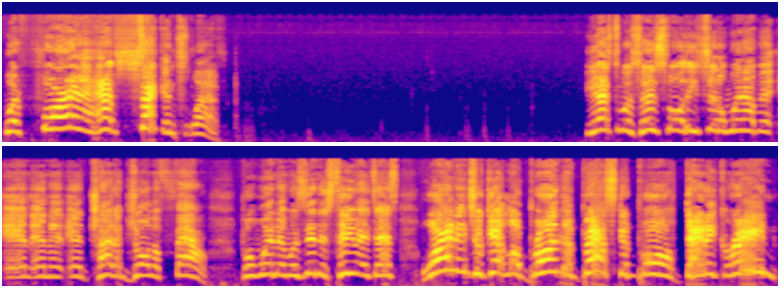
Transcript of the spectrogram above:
With four and a half seconds left. Yes, it was his fault. He should have went up and, and, and, and, tried to draw the foul. But when it was in his teammates' ass, why didn't you get LeBron the basketball, Danny Green?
